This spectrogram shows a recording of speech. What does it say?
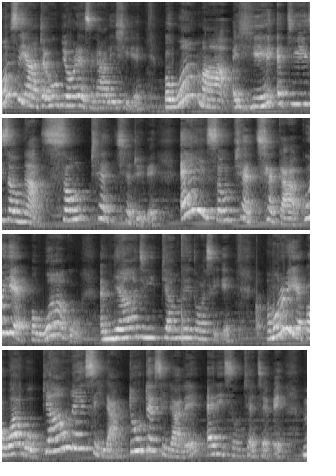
မဆရာတဦးပြောတဲ့စကားလေးရှိတယ်ဘဝမှာအရေးအကြီးဆုံးကဆုံးဖြတ်ချက်တွေပဲအဲ့ဒီဆုံးဖြတ်ချက်ကကိုယ့်ရဲ့ဘဝကိုအများကြီးပြောင်းလဲသွားစေတယ်မမတို့ရဲ့ဘဝကိုပြောင်းလဲစေ တာတိုးတက်စေတာလေအဲ့ဒီဆုံးဖြတ်ချက်ပဲမ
